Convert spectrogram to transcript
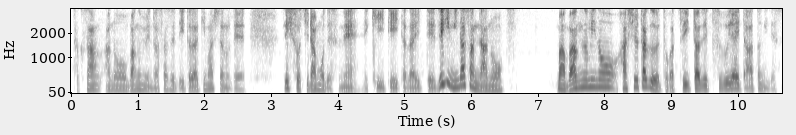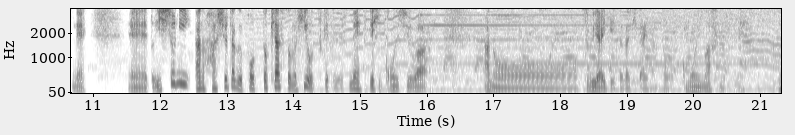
たくさんあの番組名出させていただきましたので、ぜひそちらもですね、聞いていただいて、ぜひ皆さんね、あの、まあ、番組のハッシュタグとかツイッターでつぶやいた後にですね、えーと一緒にあのハッシュタグ、ポッドキャストの日をつけてですね、ぜひ今週はあのーつぶやいていただきたいなと思いますのでね、ぜ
